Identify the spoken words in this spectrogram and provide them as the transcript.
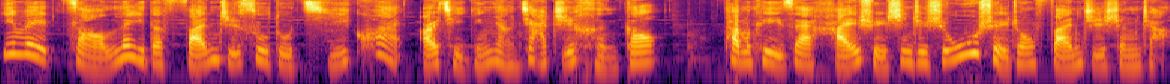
因为藻类的繁殖速度极快，而且营养价值很高。它们可以在海水甚至是污水中繁殖生长。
